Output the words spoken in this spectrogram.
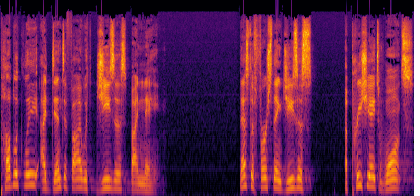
Publicly identify with Jesus by name. That's the first thing Jesus appreciates, wants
